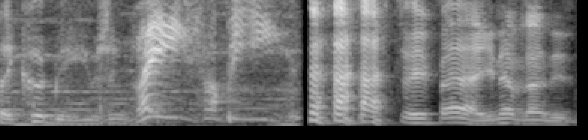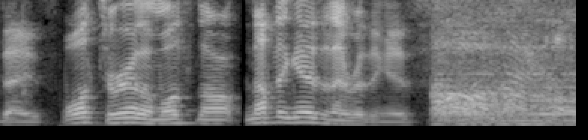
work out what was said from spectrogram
They could be using laser bees. to be fair, you never know these days. What's real and what's not. Nothing is and everything is. Oh,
